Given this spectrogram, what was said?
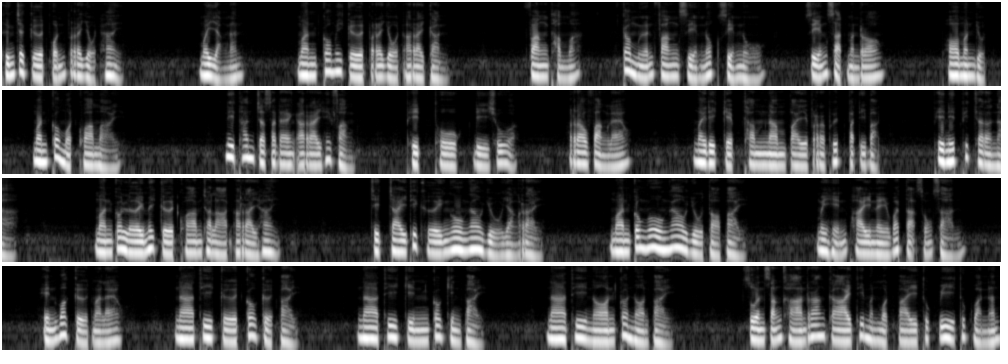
ถึงจะเกิดผลประโยชน์ให้ ไม่อย่างนั้น มันก็ไม่เกิดประโยชน์อะไรกัน ฟังธรรมะ ก็เหมือนฟังเสียงนกเสียงหนู เสียงสัตว์มันร้อง พอมันหยุด มันก็หมดความหมาย นี่ท่านจะแสดงอะไรให้ฟัง ผิดถูกดีชั่ว เราฟังแล้ว ไม่ได้เก็บทำนำไปประพฤติปฏิบัติ พินิษพิจารณา มันก็เลยไม่เกิดความฉลาดอะไรให้ จิตใจที่เคยโง่เง่าอยู่อย่างไร มันก็โง่เง่าอยู่ต่อไป ไม่เห็นภัยในวัฏสงสาร เห็นว่าเกิดมาแล้ว หน้าที่เกิดก็เกิดไป หน้าที่กินก็กินไป หน้าที่นอนก็นอนไป ส่วนสังขารร่างกายที่มันหมดไปทุกวี่ทุกวันนั้น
